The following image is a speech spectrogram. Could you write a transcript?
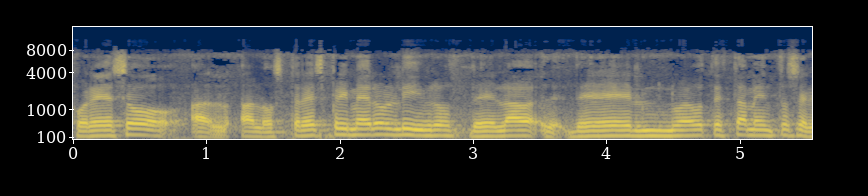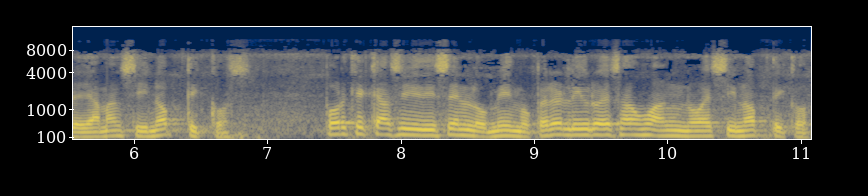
por eso a, los tres primeros libros del Nuevo Testamento se le llaman sinópticos, porque casi dicen lo mismo, pero el libro de San Juan no es sinóptico,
